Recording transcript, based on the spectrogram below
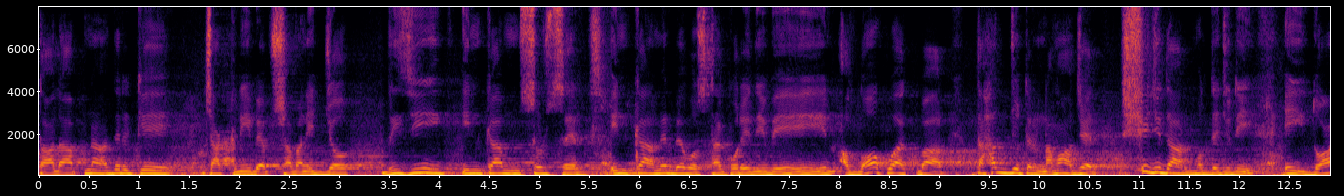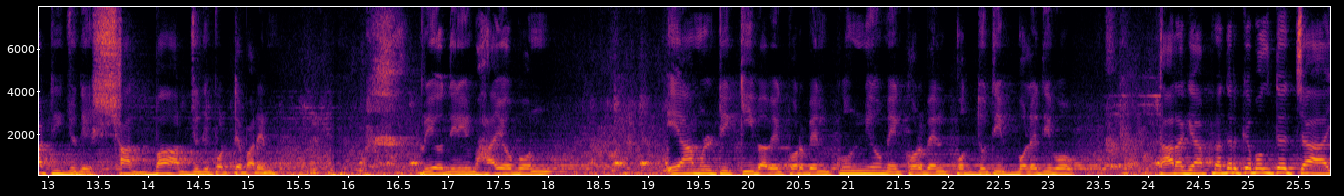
তালা আপনাদেরকে চাকরি, ব্যবসা, বাণিজ্য, রিজিক ইনকাম সোর্সের ইনকামের ব্যবস্থা করে দিবেন। আল্লাহ আকবার। তাহাজ্জুতের নামাজের সিজিদার মধ্যে যদি এই দোয়াটি যদি সাতবার যদি পড়তে পারেন। প্রিয় দিনী ভাই বোন এই আমলটি কীভাবে করবেন, কোন নিয়মে করবেন, পদ্ধতি বলে দিব। তার আগে আপনাদেরকে বলতে চাই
